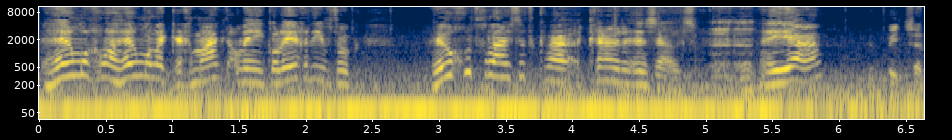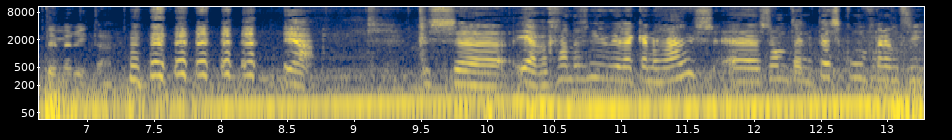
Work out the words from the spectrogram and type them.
Helemaal, gewoon helemaal lekker gemaakt. Alleen je collega die heeft ook heel goed geluisterd qua kruiden en saus. Ja. Pizza Temerita. ja. Dus uh, ja, we gaan dus nu weer lekker naar huis. Uh, zometeen de persconferentie.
